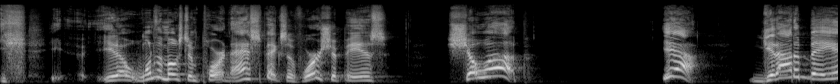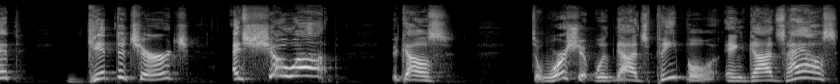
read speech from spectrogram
You know, one of the most important aspects of worship is show up. Yeah, get out of bed get to church and show up because to worship with God's people in God's house,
